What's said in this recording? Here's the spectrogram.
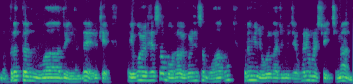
뭐 그랬던 우화도 있는데 이렇게 이걸 해서 뭘 하고 이걸 해서 뭐 하고 그러면 이걸 가지고 이제 활용할 수 있지만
